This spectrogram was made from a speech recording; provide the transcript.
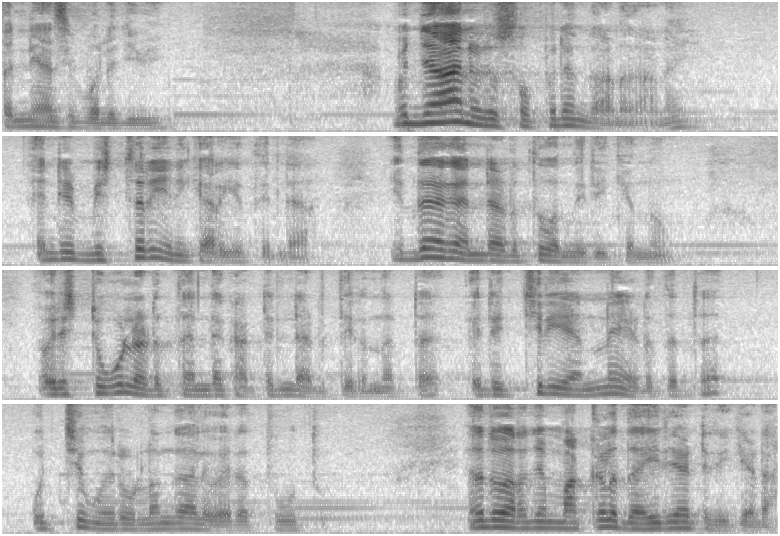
സന്യാസി പോലെ ജീവിക്കും. അപ്പം ഞാനൊരു സ്വപ്നം കാണുകയാണ്. എന്റെ മിസ്റ്ററി എനിക്കറിയത്തില്ല. ഇദ്ദേഹം എന്റെ അടുത്ത് വന്നിരിക്കുന്നു. ഒരു സ്റ്റൂൾ എടുത്ത് എന്റെ കട്ടിലിന്റെ അടുത്തിരുന്നിട്ട് ഒരു ഇച്ചിരി എണ്ണ എടുത്തിട്ട് ഉച്ച മുതൽ ഉള്ളംകാൽ വരെ തൂത്തു. എന്നിട്ട് പറഞ്ഞു മക്കൾ ധൈര്യമായിട്ടിരിക്കടാ.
